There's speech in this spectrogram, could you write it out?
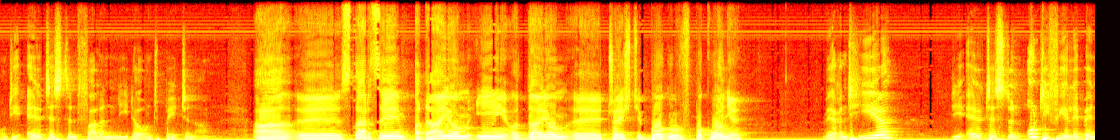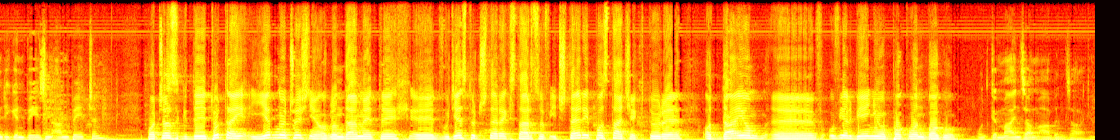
Und die Ältesten fallen nieder und beten an. a e, starcy padają i oddają e, cześć Bogu w pokłonie. Während hier die Ältesten und die vier lebendigen Wesen anbeten, Podczas gdy tutaj jednocześnie oglądamy tych e, 24 starców i cztery postacie, które oddają e, w uwielbieniu pokłon Bogu und gemeinsam Amen sagen.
